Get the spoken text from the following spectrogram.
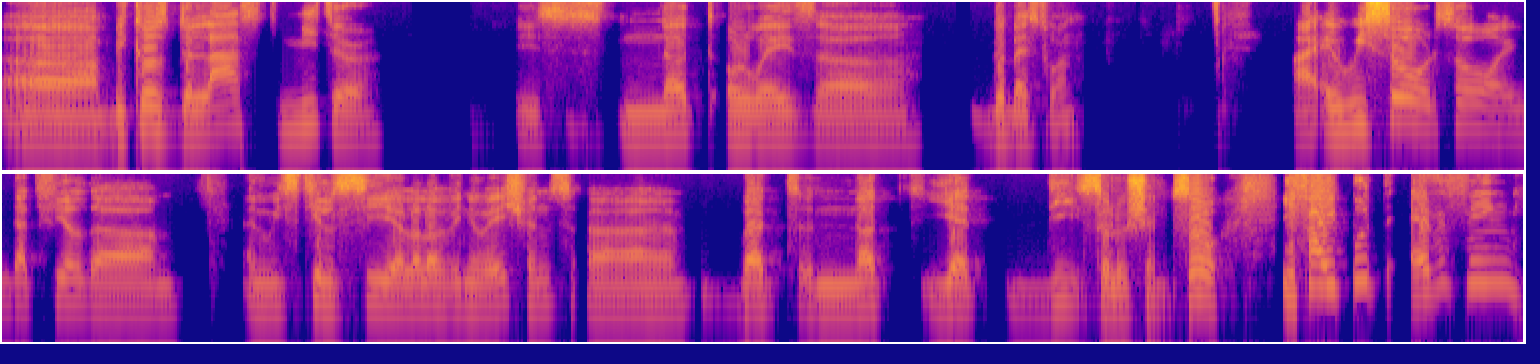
Uh, because the last meter is not always uh, the best one. I, we saw also in that field, um, and we still see a lot of innovations, uh, but not yet the solution. So if I put everything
